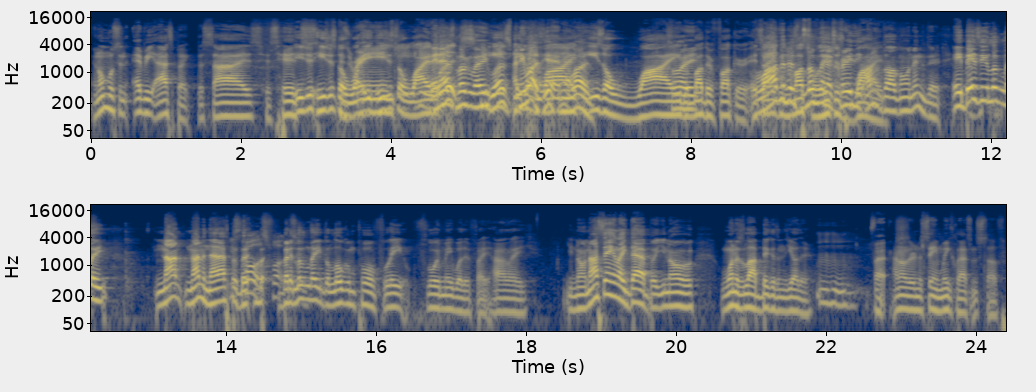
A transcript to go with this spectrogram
and almost in every aspect, the size, his hits. he's just he's just a his wi- range. he's just a wide. It was. look like He was and he he's a was, yeah, and he was. He's a wide So, like, motherfucker. It's Wilder not even just muscle. looked like a crazy wide. underdog going in there. It basically looked like not not in that aspect, He's but tall as but, fuck, but it looked like the Logan Paul Floyd, Floyd Mayweather fight. How like you know, not saying like that, but you know, one is a lot bigger than the other. Mm-hmm. Fact. I know they're in the same weight class and stuff.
